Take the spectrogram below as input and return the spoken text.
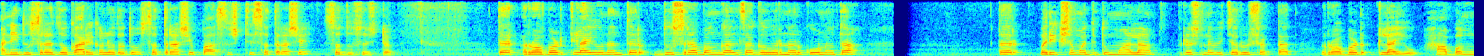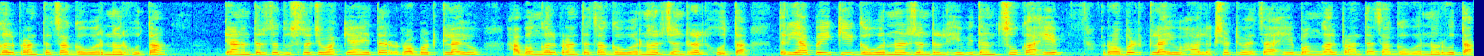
आणि दुसरा जो कार्यकाल होता तो सतराशे पासष्ट ते सतराशे सदुसष्ट. तर रॉबर्ट क्लायू नंतर दुसरा बंगालचा गव्हर्नर कोण होता? तर परीक्षेमध्ये तुम्हाला प्रश्न विचारू शकतात रॉबर्ट क्लायू. हा बंगाल प्रांताचा गव्हर्नर होता. त्यानंतरचं दुसरं जे वाक्य आहे तर रॉबर्ट क्लायू हा बंगाल प्रांताचा गव्हर्नर जनरल होता. तर यापैकी गव्हर्नर जनरल हे विधान चूक आहे. रॉबर्ट क्लायू हा लक्षात ठेवायचा आहे बंगाल प्रांताचा गव्हर्नर होता.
